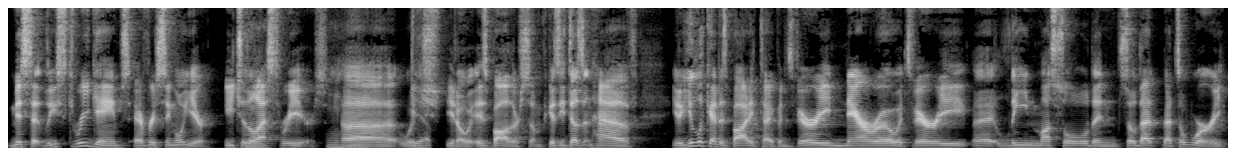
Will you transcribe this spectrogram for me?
missed at least three games every single year, each of the last three years, uh, which, Yep. you know, is bothersome because he doesn't have. You know, you look at his body type and it's very narrow, it's very uh, lean muscled, and so that that's a worry.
